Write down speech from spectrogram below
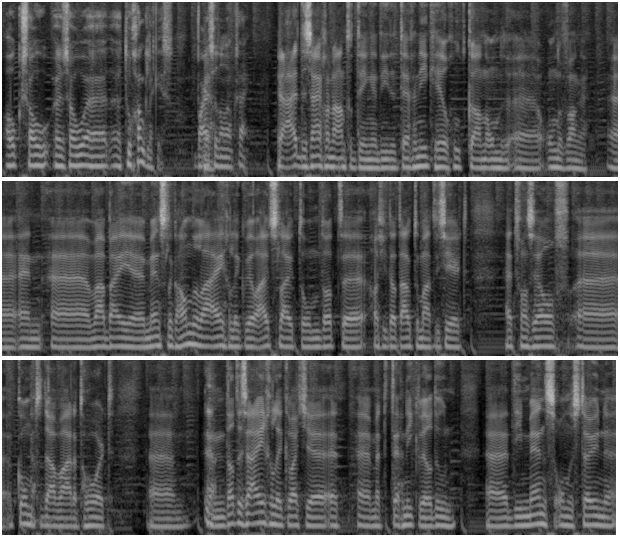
ook zo, uh, zo toegankelijk is. Waar ja. ze dan ook zijn. Ja, er zijn gewoon een aantal dingen die de techniek heel goed kan onder, ondervangen. En waarbij je menselijk handelen eigenlijk wil uitsluiten, omdat als je dat automatiseert, het vanzelf komt ja. daar waar het hoort. Ja. En dat is eigenlijk wat je met de techniek wil doen. Die mens ondersteunen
